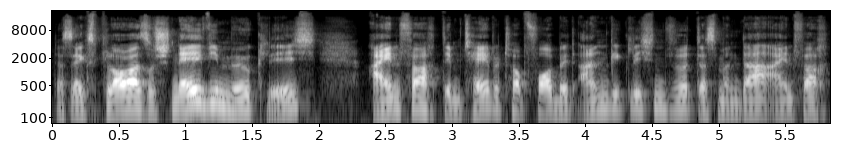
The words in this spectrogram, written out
dass Explorer so schnell wie möglich einfach dem Tabletop-Vorbild angeglichen wird, dass man da einfach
